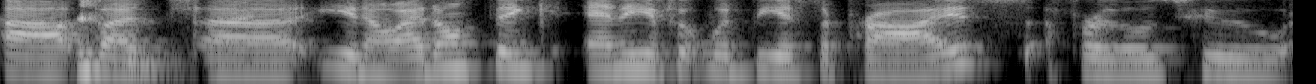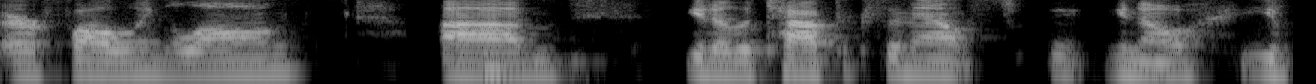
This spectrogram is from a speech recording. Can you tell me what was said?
Uh, but uh, you know, I don't think any of it would be a surprise for those who are following along. Um, you know the topics announced you know you've,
